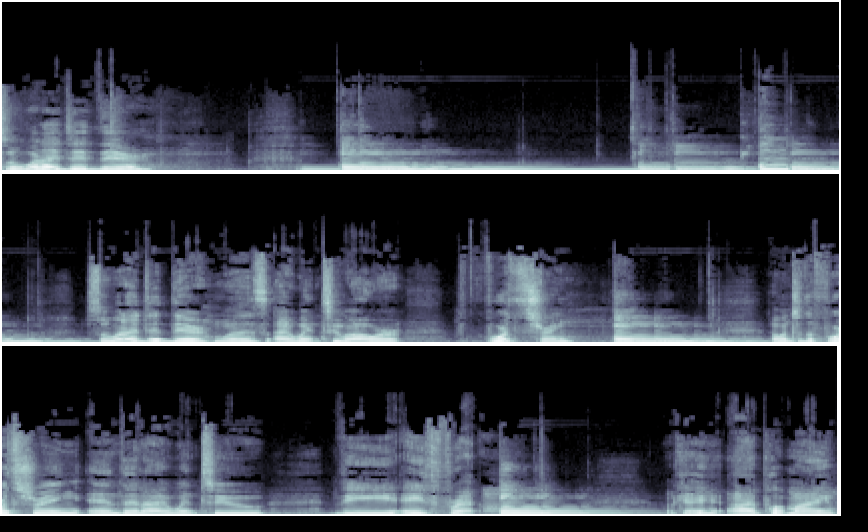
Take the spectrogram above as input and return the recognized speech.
So what I did there, so what I did there was I went to our fourth string. I went to the fourth string and then I went to the eighth fret. Okay, I put my,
